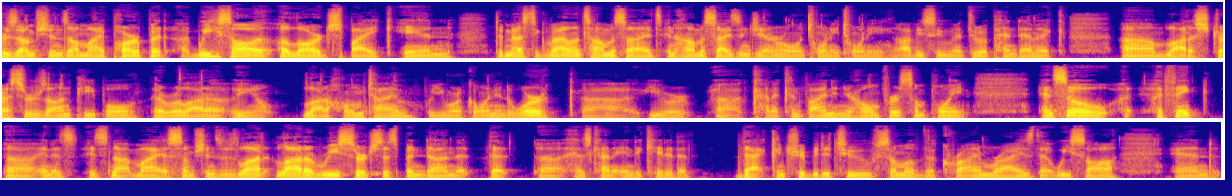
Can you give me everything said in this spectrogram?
presumptions on my part, but uh, we saw a, large spike in domestic violence homicides and homicides in general in 2020. Obviously, we went through a pandemic, um, a lot of stressors on people. There were a lot of, you know, a lot of home time where you weren't going into work. Uh, you were uh, kind of confined in your home for some point. And so I think, uh, and it's it's not my assumptions. There's a lot lot of research that's been done that that uh, has kind of indicated that that contributed to some of the crime rise that we saw, and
